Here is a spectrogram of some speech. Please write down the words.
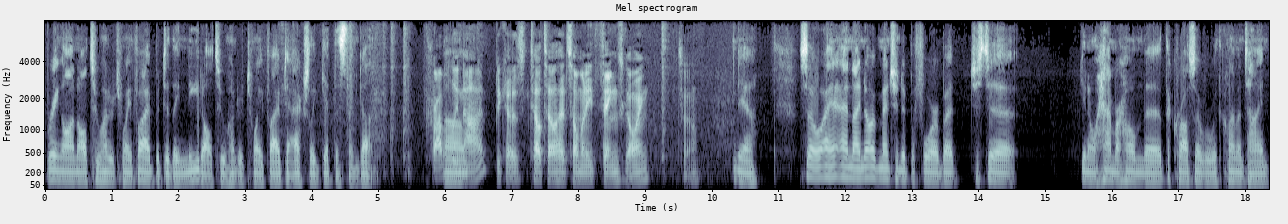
bring on all 225, but do they need all 225 to actually get this thing done? Probably Um, not because Telltale had so many things going. So Yeah. So I and I know I've mentioned it before, but just to you know hammer home the the crossover with Clementine,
